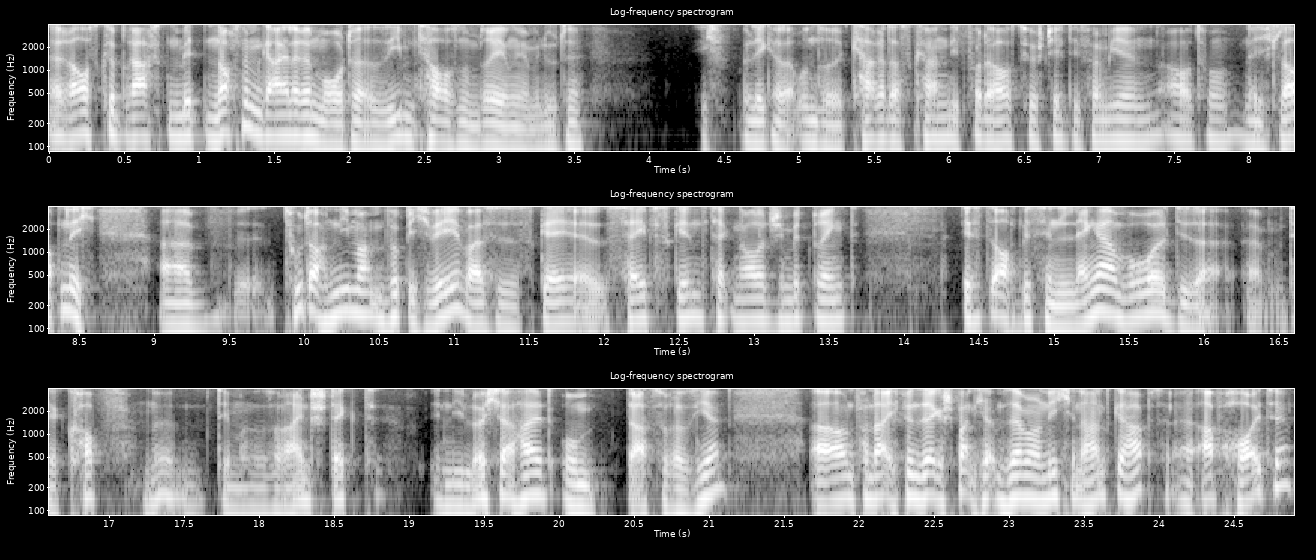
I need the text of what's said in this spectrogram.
rausgebracht mit noch einem geileren Motor, 7000 Umdrehungen in der Minute. Ich überlege gerade, ob unsere Karre das kann, die vor der Haustür steht, die Familienauto. Ne, ich glaube nicht. Äh, tut auch niemandem wirklich weh, weil es diese Scale, Safe Skin Technology mitbringt. Ist jetzt auch ein bisschen länger wohl, dieser, äh, der Kopf, ne, den man so reinsteckt, in die Löcher halt, um da zu rasieren. Äh, und von daher, ich bin sehr gespannt. Ich habe ihn selber noch nicht in der Hand gehabt. Äh, ab heute,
